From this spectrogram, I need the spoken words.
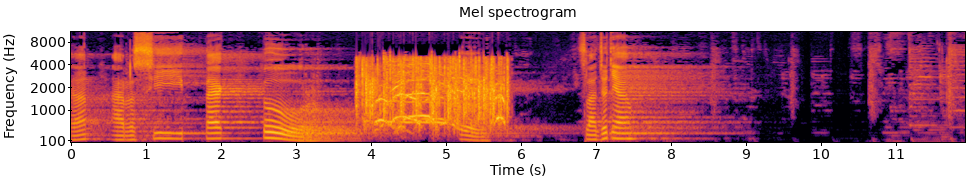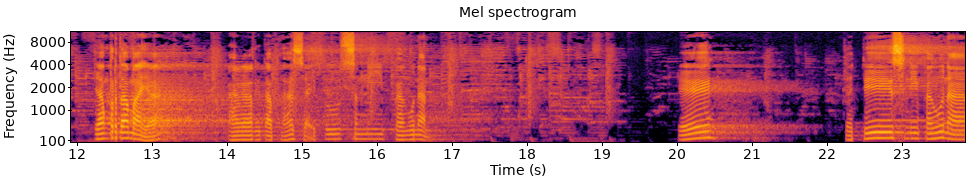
dan arsitektur. Oke. Selanjutnya Yang pertama ya, akan kita bahas yaitu seni bangunan. Oke. Jadi seni bangunan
